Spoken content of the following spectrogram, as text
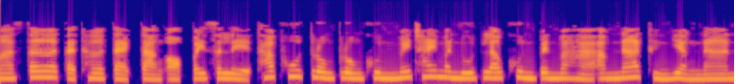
มาสเตอร์ แต่เธอแตกต่างออกไปเสเลดถ้าพูดตรงๆคุณไม่ใช่มนุษย์แล้วคุณเป็นมหาอำนาจถึงอย่างนั้น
